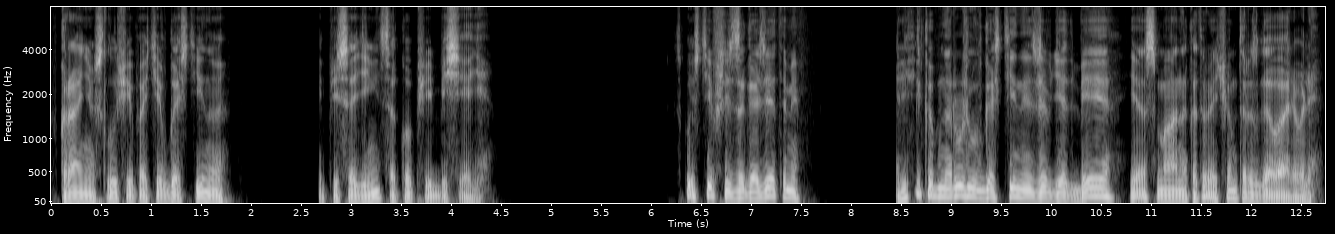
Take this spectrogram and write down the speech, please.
в крайнем случае, пойти в гостиную и присоединиться к общей беседе. Спустившись за газетами, Рефик обнаружил в гостиной Джевдетбея и Османа, которые о чем-то разговаривали.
